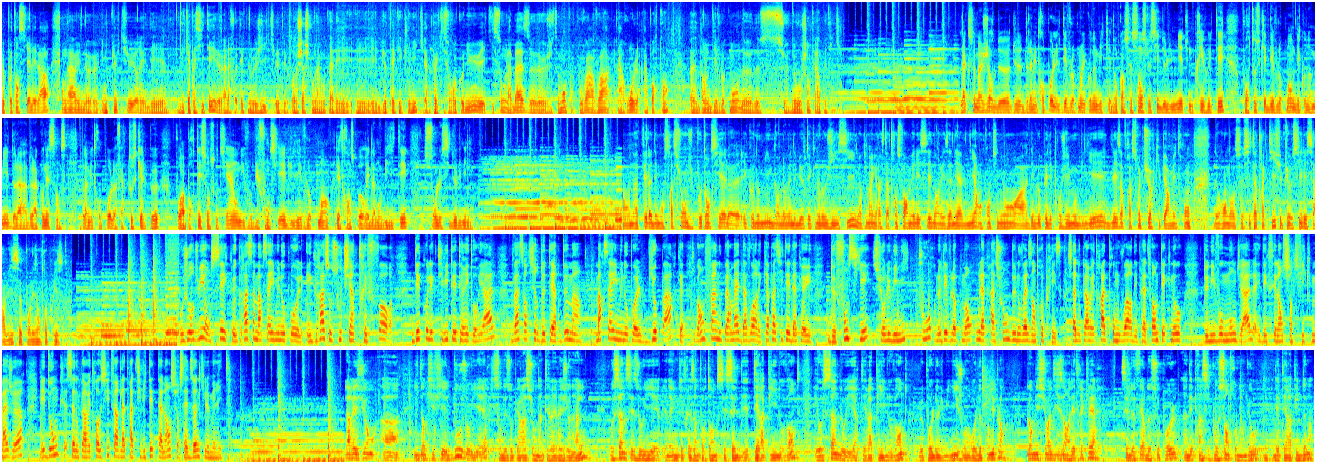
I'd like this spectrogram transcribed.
Le potentiel est là. On a une, culture et des, capacités à la fois technologiques, de recherche fondamentale et, biotech et clinique euh, qui sont reconnues et qui sont la base euh, justement pour pouvoir avoir un rôle important euh, dans le développement de ce nouveau champ thérapeutique. L'axe majeur de, la métropole est le développement économique. Et donc en ce sens, le site de Lumini est une priorité pour tout ce qui est développement d'économie de la, de la connaissance. La métropole va faire tout ce qu'elle peut pour apporter son soutien au niveau du foncier, du développement des transports et de la mobilité sur le site de Lumini. On a fait la démonstration du potentiel euh, économique dans le domaine des biotechnologies ici. Maintenant, il reste à transformer l'essai dans les années à venir en continuant à développer des projets immobiliers, les infrastructures qui permettront de rendre ce site attractif et puis aussi les services pour les entreprises. Aujourd'hui, on sait que grâce à Marseille Immunopole et grâce au soutien très fort des collectivités territoriales, va sortir de terre demain Marseille Immunopole Biopark, qui va enfin nous permettre d'avoir les capacités d'accueil de fonciers sur Lumini pour le développement ou la création de nouvelles entreprises. Ça nous permettra de promouvoir des plateformes techno de niveau mondial et d'excellence scientifique majeure, et donc ça nous permettra aussi de faire de l'attractivité de talent sur cette zone qui le mérite. La région a identifié 12 OIR qui sont des opérations d'intérêt régional. Au sein de ces OIR, il y en a une qui est très importante, c'est celle des thérapies innovantes. Et au sein de l'OIR thérapie innovante, le pôle de Lumini joue un rôle de premier plan. L'ambition à 10 ans, elle est très claire. C'est de faire de ce pôle un des principaux centres mondiaux des thérapies de demain.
